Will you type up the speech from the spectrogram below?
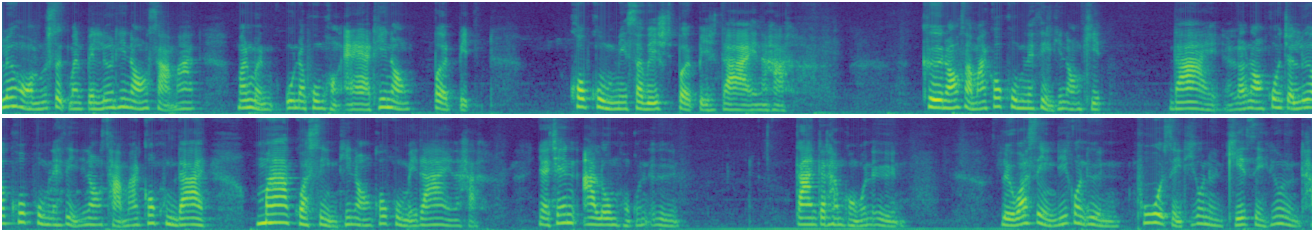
เรื่องของความรู้สึกมันเป็นเรื่องที่น้องสามารถ มันเหมือนอุณหภูมิของแอร์ที่น้องเปิดปิด ควบคุมมีสวิชเปิดปิดได้นะคะ คือน้องสามารถควบคุมในสิ่งที่น้องคิดได้ แล้วน้องควรจะเลือกควบคุมในสิ่งที่น้องสามารถควบคุมได้ มากกว่าสิ่งที่น้องควบคุมไม่ได้นะคะ อย่างเช่น อารมณ์ของคนอื่น การกระทำของคนอื่น หรือว่าสิ่งที่คนอื่น พูดสิ่งที่คนอื่นคิดสิ่งที่คนอื่นท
